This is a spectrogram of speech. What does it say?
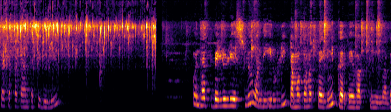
ಚಟಪಟ ಅಂತ ಸಿಡಿಲಿ. ಒಂದು ಹತ್ತು ಬೆಳ್ಳುಳ್ಳಿ ಹೆಸಳು ಒಂದು ಈರುಳ್ಳಿ, ಟೊಮೊಟೊ ಹಾಕ್ತಾಯಿದ್ದೀನಿ ಕರಿಬೇವು ಹಾಕ್ತೀನಿ ಇವಾಗ.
